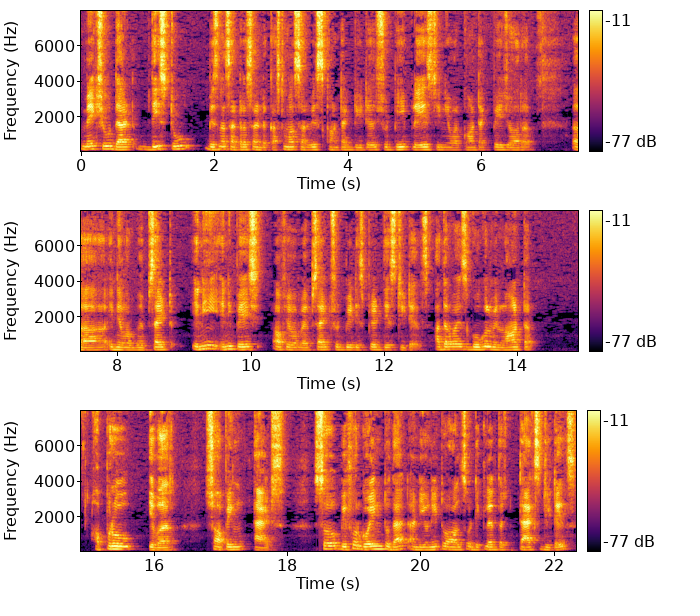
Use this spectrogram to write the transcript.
make sure that these two business address and customer service contact details should be placed in your contact page or uh, in your website any any page of your website should be displayed these details. Otherwise google will not approve your shopping ads. So before going to that and you need to also declare the tax details.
